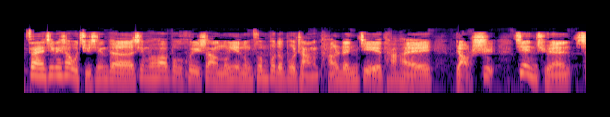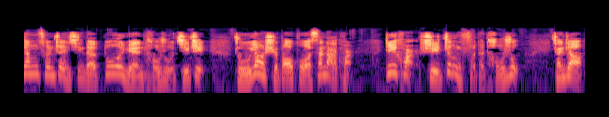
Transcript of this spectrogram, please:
在今天上午举行的新闻发布会上，农业农村部的部长唐仁界他还表示，健全乡村振兴的多元投入机制，主要是包括三大块儿。第一块是政府的投入。强调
